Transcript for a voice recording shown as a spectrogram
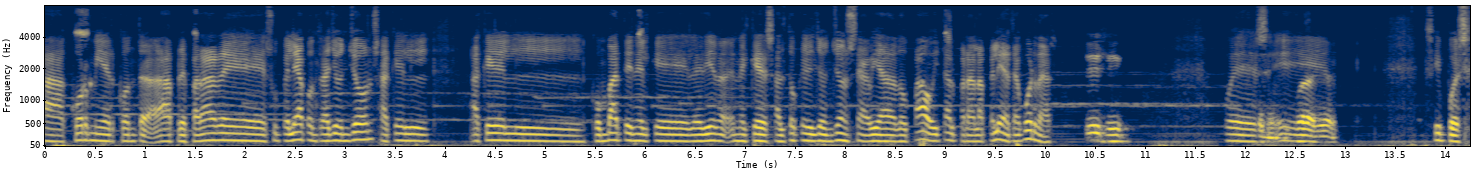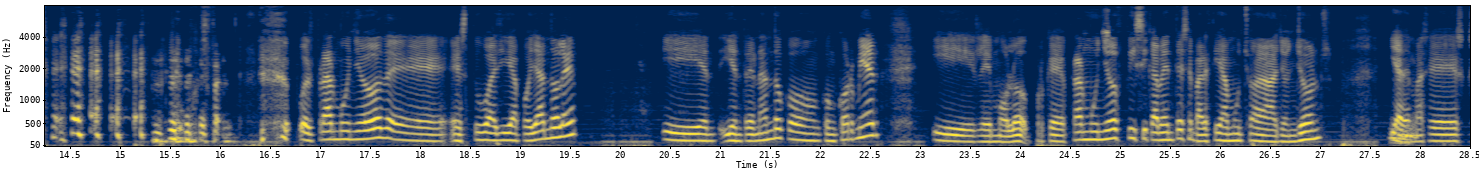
a Cormier contra, a preparar eh, su pelea contra John Jones, aquel aquel combate en el que le dieron, en el que saltó que el John Jones se había dopado y tal para la pelea, ¿te acuerdas? Sí, sí. Pues eh, sí, pues pues, pues, Fran Muñoz eh, estuvo allí apoyándole y, entrenando con, con, Cormier y le moló, porque Fran Muñoz físicamente se parecía mucho a John Jones y además es,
